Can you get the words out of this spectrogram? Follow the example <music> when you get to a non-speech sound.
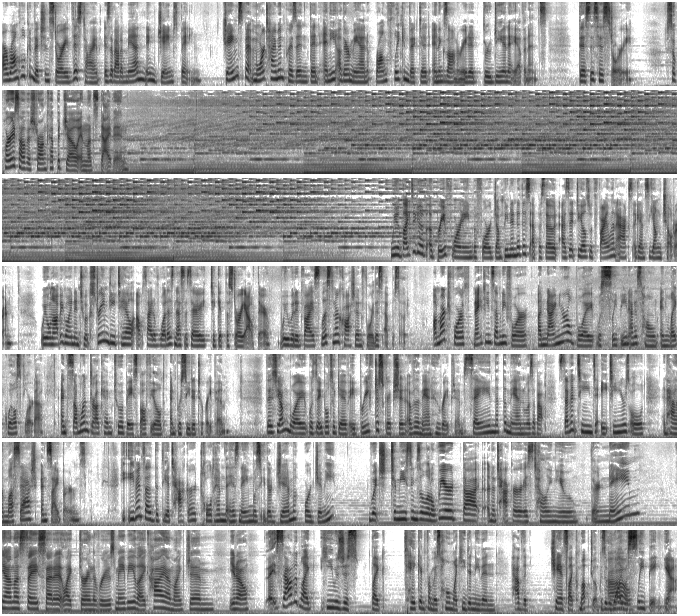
Our wrongful conviction story this time is about a man named James Bain. James spent more time in prison than any other man wrongfully convicted and exonerated through DNA evidence. This is his story. So pour yourself a strong cup of joe and let's dive in. We would like to give a brief warning before jumping into this episode as it deals with violent acts against young children. We will not be going into extreme detail outside of what is necessary to get the story out there. We would advise listener caution for this episode. On March 4th, 1974, a nine year old boy was sleeping at his home in Lake Wales, Florida, and someone drug him to a baseball field and proceeded to rape him. This young boy was able to give a brief description of the man who raped him, saying that the man was about 17 to 18 years old and had a mustache and sideburns. He even said that the attacker told him that his name was either Jim or Jimmy, which to me seems a little weird that an attacker is telling you their name. Yeah, unless they said it like during the ruse, maybe like, "Hi, I'm like Jim," you know. It sounded like he was just like taken from his home like he didn't even have the chance to like come up to him because it was oh. while he was oh. sleeping yeah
